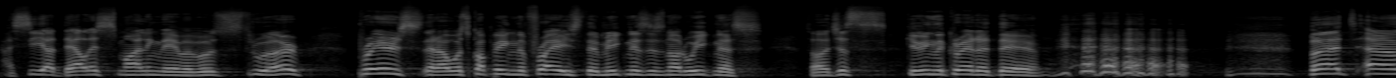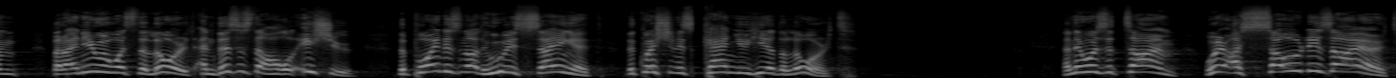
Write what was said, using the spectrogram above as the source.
I see Adele is smiling there, but it was through her prayers that I was copying the phrase, the meekness is not weakness. So I'm just giving the credit there. but, um, but I knew it was the Lord, and this is the whole issue. The point is not who is saying it. The question is, can you hear the Lord? And there was a time where I so desired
